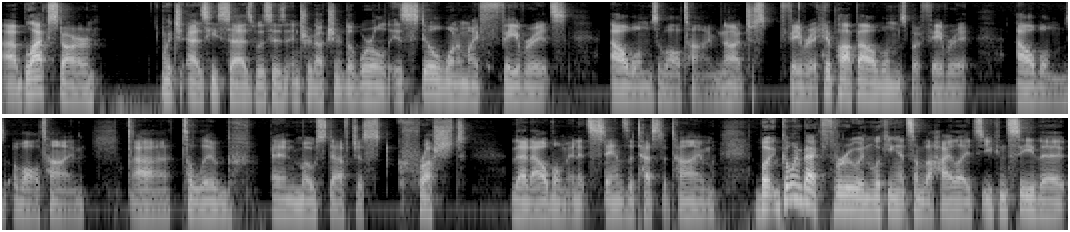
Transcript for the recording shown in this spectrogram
Uh, Black Star, which, as he says, was his introduction to the world, is still one of my favorites albums of all time. Not just favorite hip hop albums, but favorite albums of all time. Uh, Talib and Mos Def just crushed that album and it stands the test of time. But going back through and looking at some of the highlights, you can see that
